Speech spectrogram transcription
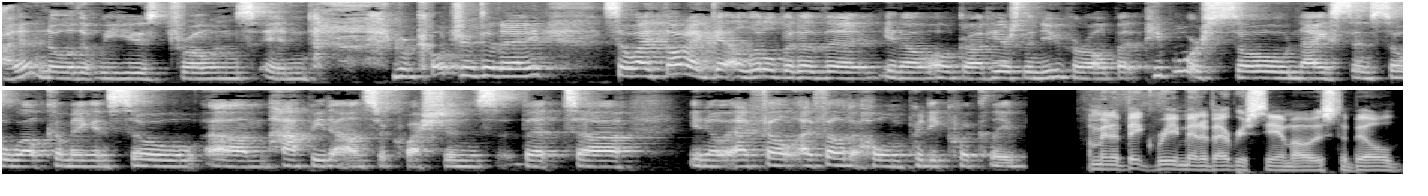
I didn't know that we used drones in agriculture today. So I thought I'd get a little bit of the, you know, oh God, here's the new girl. But people were so nice and so welcoming and so um, happy to answer questions that, uh, you know, I felt I felt at home pretty quickly. I mean, a big remit of every CMO is to build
